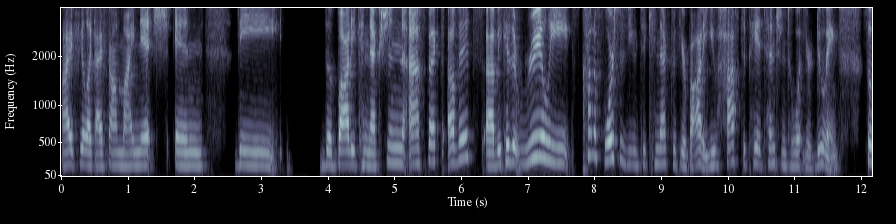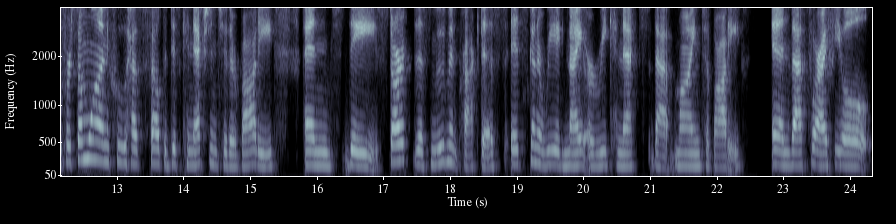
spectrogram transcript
I feel like I found my niche in the the body connection aspect of it uh, because it really kind of forces you to connect with your body you have to pay attention to what you're doing so for someone who has felt a disconnection to their body and they start this movement practice it's going to reignite or reconnect that mind to body and that's where i feel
